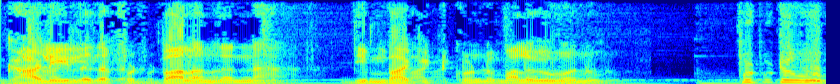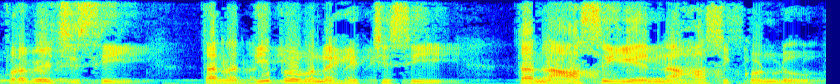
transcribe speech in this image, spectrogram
ಗಾಳಿ ಇಲ್ಲದ ಫುಟ್ಬಾಲ್ ಒಂದನ್ನ ದಿಂಬಾಗಿಟ್ಕೊಂಡು ಮಲಗುವನು. ಪುಟ್ಟುವು ಪ್ರವೇಶಿಸಿ ತನ್ನ ದೀಪವನ್ನು ಹೆಚ್ಚಿಸಿ ತನ್ನ ಹಾಸಿಗೆಯನ್ನ ಹಾಸಿಕೊಂಡು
